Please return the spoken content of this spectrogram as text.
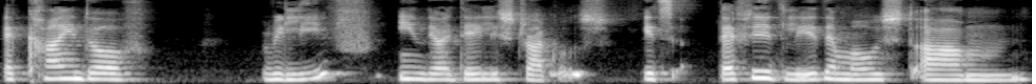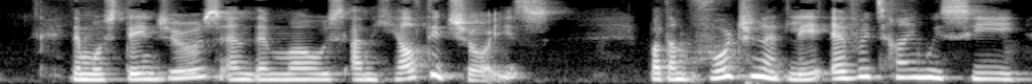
a kind of relief in their daily struggles. It's definitely the most um, the most dangerous and the most unhealthy choice. But unfortunately, every time we see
